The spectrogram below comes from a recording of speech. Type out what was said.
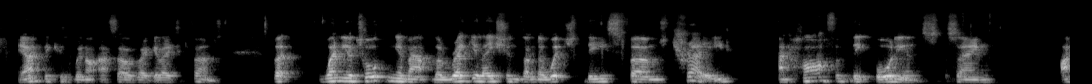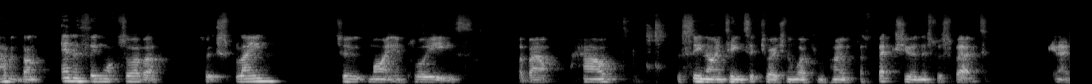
yeah, because we're not ourselves regulated firms. But when you're talking about the regulations under which these firms trade, and half of the audience saying, I haven't done anything whatsoever to explain to my employees about how the C19 situation and working from home affects you in this respect. You know,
